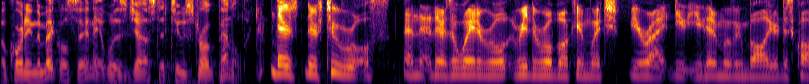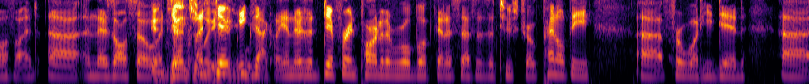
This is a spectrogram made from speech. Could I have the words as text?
according to Mickelson, it was just a two stroke penalty. There's there's two rules, and there's a way to rule, read the rule book in which you're right. You, you hit a moving ball, you're disqualified. Uh, and there's also Intentionally a di- exactly, and there's a different part of the rule book that assesses a two-stroke penalty uh, for what he did. Uh,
